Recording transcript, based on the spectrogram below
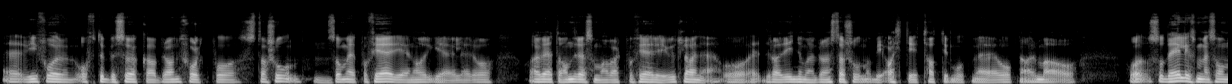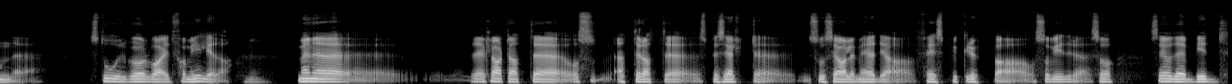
vi får ofte besøk av brannfolk på stasjonen Mm. som er på ferie i Norge, eller, og, og jeg vet andre som har vært på ferie i utlandet og drar innom en brannstasjon og blir alltid tatt imot med åpne armer. Og, og, så det er liksom en sånn uh, stor worldwide familie, da. Mm. Men uh, det er klart at uh, også etter at eh, spesielt eh, sosiale medier, Facebook-grupper osv., så, videre, så så er jo det blitt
